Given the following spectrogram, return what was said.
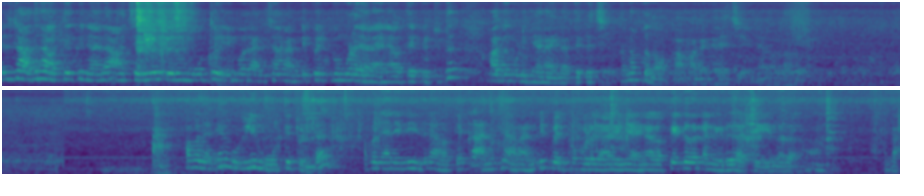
എന്നിട്ട് അതിനകത്തേക്ക് ഞാൻ ആ ചെറിയ ഒരു മൂത്ത് കഴിയുമ്പോൾ ഒരു അഞ്ചാറ് അണ്ടിപ്പരിപ്പും കൂടെ ഞാൻ അതിനകത്തേക്ക് ഇട്ടിട്ട് അതും കൂടി ഞാൻ അതിനകത്തേക്ക് ചേർക്കാം. നമുക്ക് നോക്കാം അതെങ്ങനെയാണ് ചെയ്യുന്നതെന്നുള്ളത്. അപ്പോൾ തന്നെ ഉള്ളി മൂത്തിട്ടുണ്ട്. അപ്പോൾ ഞാൻ ഇനി ഇതിനകത്തേക്ക് അഞ്ചാറ് അണ്ടിപ്പരിപ്പും കൂടെ ഞാൻ ഇനി അതിനകത്തേക്ക് തന്നെ അങ്ങ് ഇടുക ചെയ്യുന്നത്. ആ,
